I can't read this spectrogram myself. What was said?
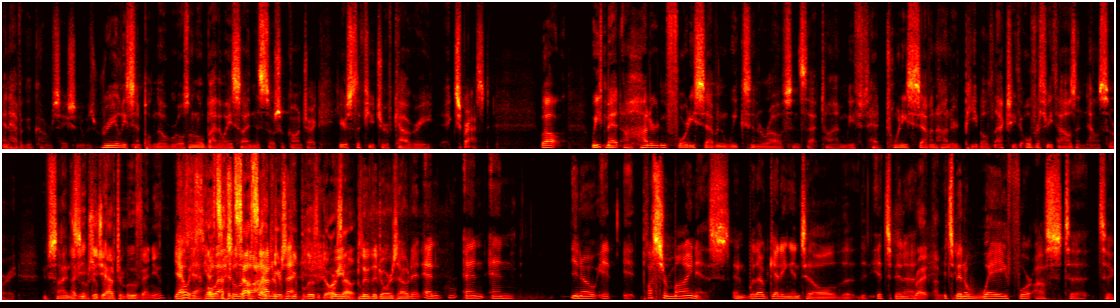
and have a good conversation. It was really simple, no rules. And oh, by the way, sign this social contract. Here's the future of Calgary expressed. Well, we've met 147 weeks in a row since that time. We've had 2,700 people, actually over 3,000 now. Sorry, we've signed. The you, did you contract. have to move venue? Yeah, oh, yeah, oh, absolutely. It sounds like 100%. you, you blew the doors we out. blew the doors out, and and and you know it, it plus or minus and without getting into all the, the it's been a right, it's been a way for us to to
